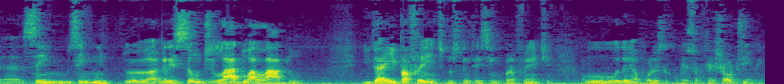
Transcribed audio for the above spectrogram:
É, sem, sem muita uh, agressão de lado a lado. E daí para frente, dos 35 para frente, o Daniel Paulista começou a fechar o time.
